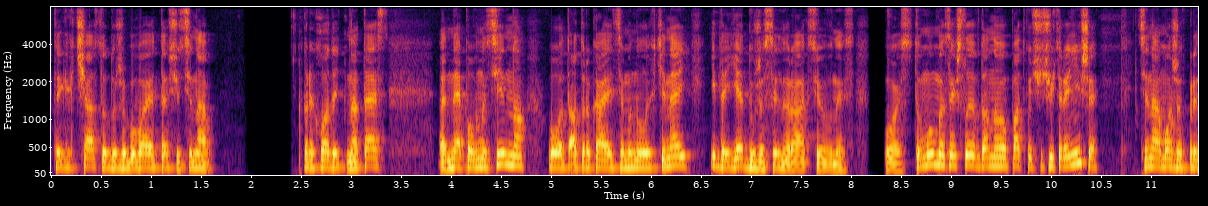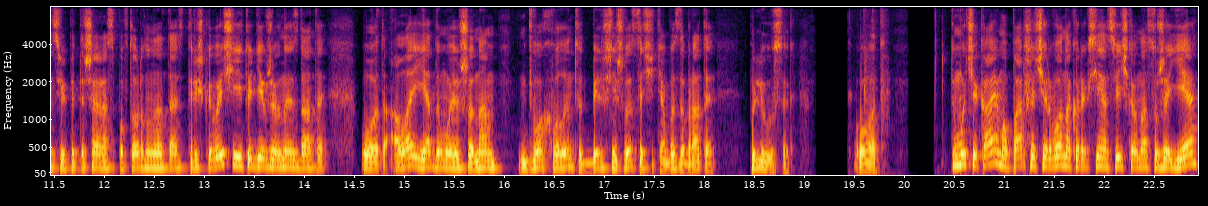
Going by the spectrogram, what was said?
так як часто дуже буває те, що ціна приходить на тест неповноцінно, от, а торкається минулих тіней і дає дуже сильну реакцію вниз. Ось тому ми зайшли в даному випадку чуть-чуть раніше. Ціна може, в принципі, піти ще раз повторно на тест трішки вище і тоді вже вниз дати. От, але я думаю, що нам двох хвилин тут більш ніж вистачить, аби забрати плюсик. От. Тому чекаємо. Перша червона корекційна свічка у нас вже є.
